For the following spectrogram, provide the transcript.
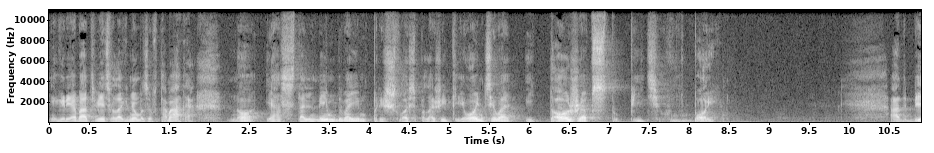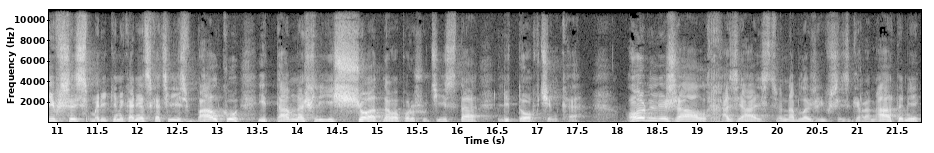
Негреба ответил огнем из автомата, но и остальным двоим пришлось положить Леонтьева и тоже вступить в бой. Отбившись, моряки наконец скатились в балку, и там нашли еще одного парашютиста Литовченко. Он лежал, хозяйственно обложившись гранатами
